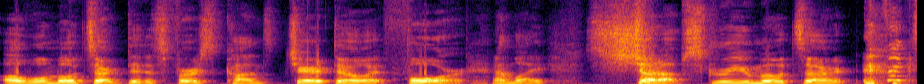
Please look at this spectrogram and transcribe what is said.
oh well mozart did his first concerto at four and i'm like shut up screw you mozart like,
